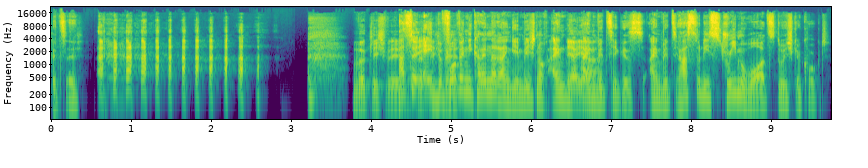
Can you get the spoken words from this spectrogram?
witzig. wirklich wild. Hast du, ey, bevor wir wild. in die Kalender reingehen, will ich noch ein, Ja, ja. ein witziges, ein witziges. Hast du die Stream Awards durchgeguckt?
